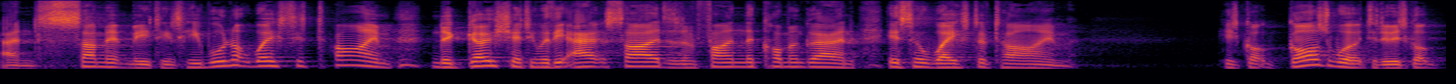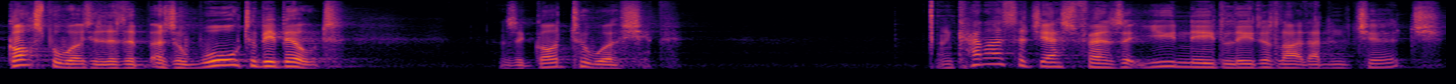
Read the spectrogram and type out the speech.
and summit meetings. He will not waste his time negotiating with the outsiders and finding the common ground. It's a waste of time. He's got God's work to do, he's got gospel work to do. There's a, there's a wall to be built, there's a God to worship. And can I suggest, friends, that you need leaders like that in the church?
